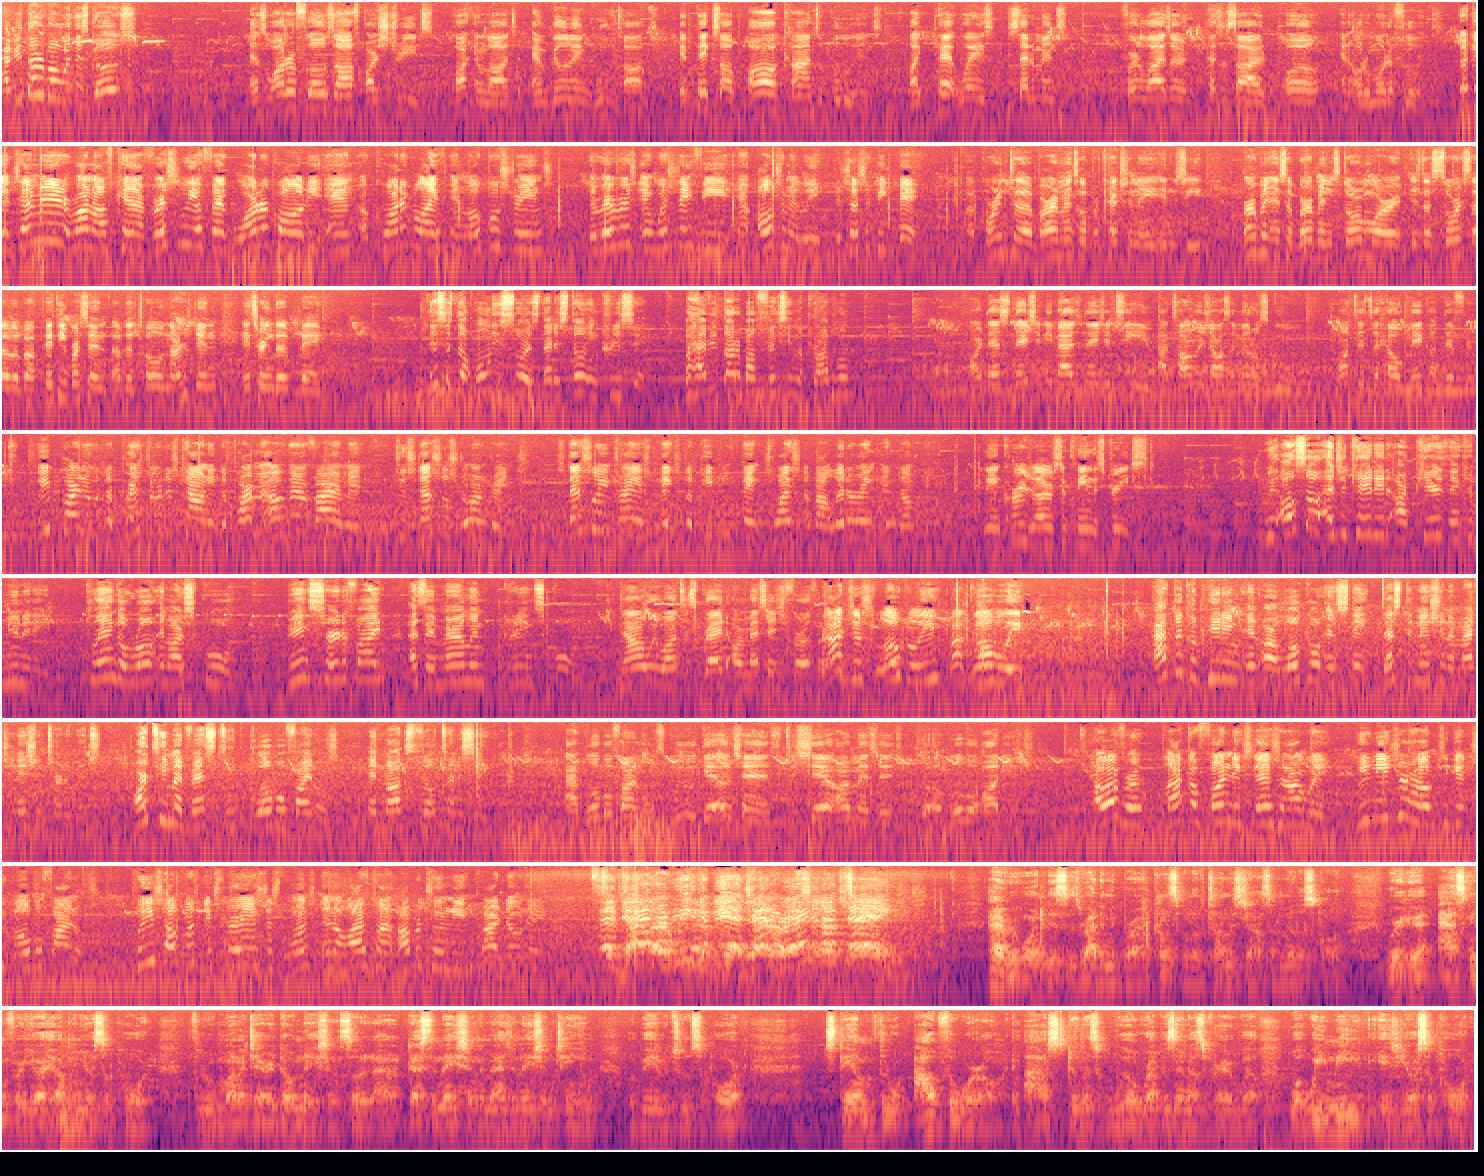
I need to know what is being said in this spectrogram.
Have you thought about where this goes? As water flows off our streets, parking lots, and building rooftops, it picks up all kinds of pollutants like pet waste, sediments, fertilizer, pesticide, oil, and automotive fluids. The contaminated runoff can adversely affect water quality and aquatic life in local streams, the rivers in which they feed, and ultimately the Chesapeake Bay. According to the Environmental Protection Agency, urban and suburban stormwater is the source of about 15% of the total nitrogen entering the bay. This is the only source that is still increasing. But have you thought about fixing the problem? Our Destination Imagination team at Thomas Johnson Middle School wanted to help make a difference. We partnered with the Prince George's County Department of the Environment to stencil storm drains. Stenciling drains makes the people think twice about littering and dumping. We encourage others to clean the streets. We also educated our peers and community, playing a role in our school, being certified as a Maryland Green School. Now we want to spread our message further. Not just locally, but globally. After competing in our local and state Destination Imagination tournaments, our team advanced to global finals in Knoxville, Tennessee. At global finals, we will get a chance to share our message with a global audience. However, lack of funding stands in our way. We need your help to get to global finals. Please help us experience this once in a lifetime opportunity by donating. Together we can be a generation of change. Hi everyone, this is Rodney McBride, principal of Thomas Johnson Middle School. We're here asking for your help and your support through monetary donations so that our Destination Imagination team will be able to support STEM throughout the world and our students will represent us very well. What we need is your support.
